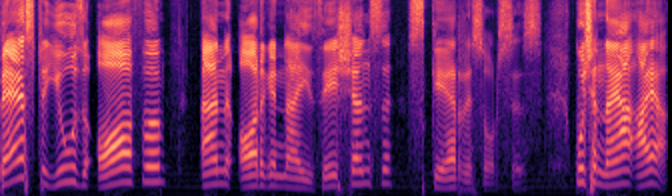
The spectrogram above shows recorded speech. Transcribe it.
best use of an organisation scarce resources कुछ नया आया?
